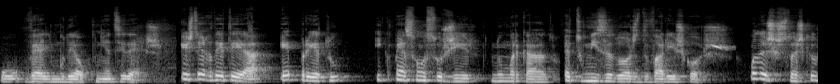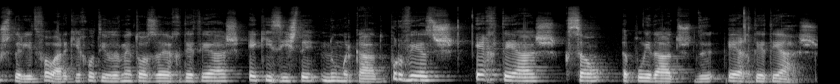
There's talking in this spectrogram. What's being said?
o velho modelo 510. Este RDTA é preto e começam a surgir no mercado atomizadores de várias cores. Uma das questões que eu gostaria de falar aqui relativamente aos RDTAs é que existem no mercado, por vezes, RTAs que são apelidados de RDTAs.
